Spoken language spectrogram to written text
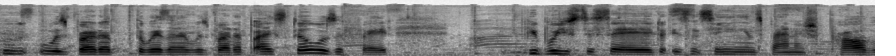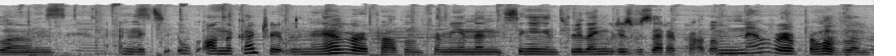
who was brought up the way that I was brought up, I still was afraid. People used to say, "Isn't singing in Spanish a problem?" And it's on the contrary, it was never a problem for me. And then singing in three languages was that a problem? Never a problem.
